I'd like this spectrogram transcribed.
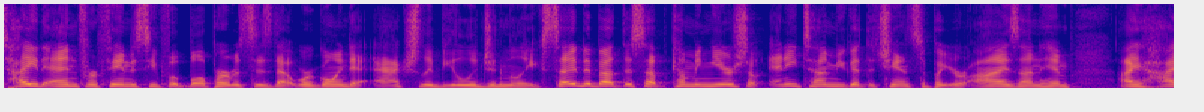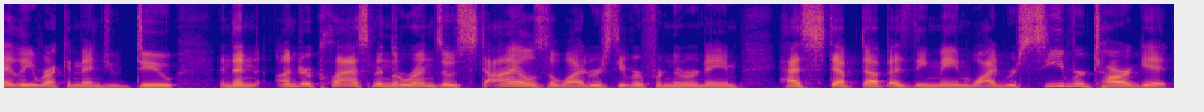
tight end for fantasy football purposes that we're going to actually be legitimately excited about this upcoming year. So anytime you get the chance to put your eyes on him, I highly recommend you do. And then underclassman Lorenzo Styles, the wide receiver for Notre Dame, has stepped up as the main wide receiver target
